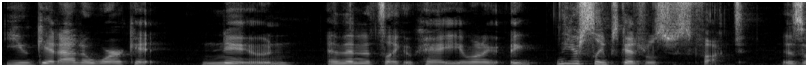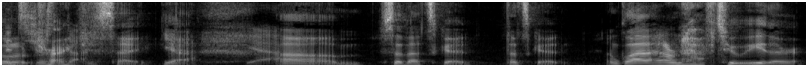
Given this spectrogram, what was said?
you get out of work at noon and then it's like okay, you want to your sleep schedule's just fucked. Is what It's I'm trying done. to say. Yeah. Yeah. Um so that's good. That's good. I'm glad I don't have to either.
